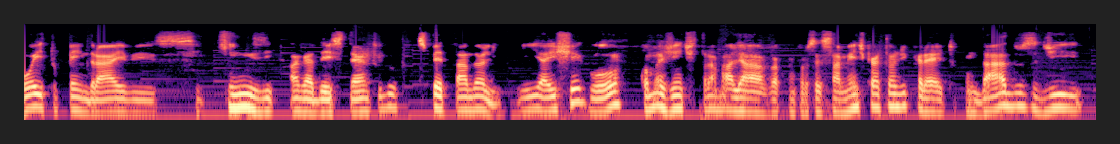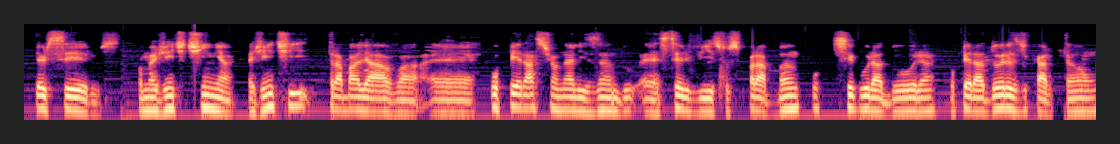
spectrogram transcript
8 pendrives, 15 HD externo, tudo espetado ali. E aí chegou, como a gente trabalhava com processamento de cartão de crédito, com dados de terceiros, como a gente tinha, a gente trabalhava é, operacionalizando é, serviços para banco, seguradora, operadoras de cartão,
